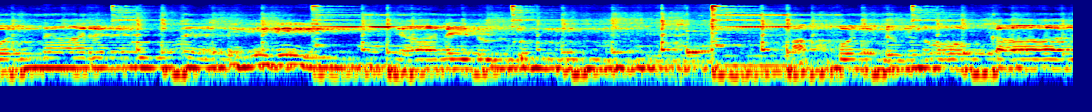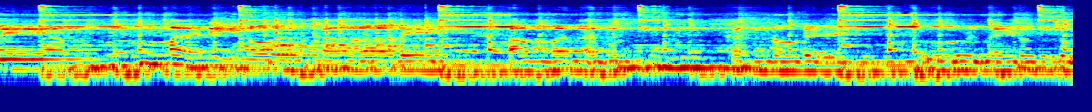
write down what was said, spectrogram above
പൊന്നാരക്കുട്ടനെ ഞാനെടുക്കും. അപ്പൊന്നും നോക്കാതെ അമ്മണി നോക്കാതെ അമ്മ തൻ കണ്ണുകൾ ചൂഴ്ന്നെടുത്തു.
